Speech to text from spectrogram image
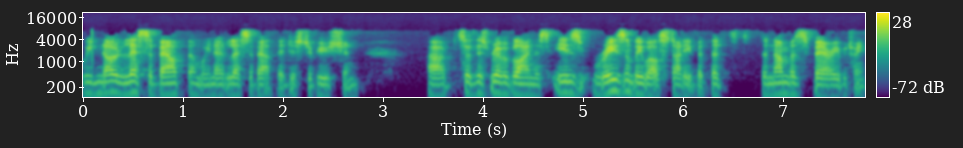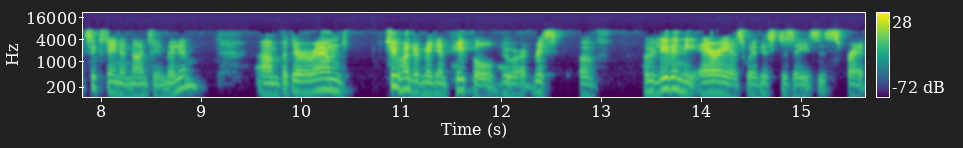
we know less about them, we know less about their distribution. Uh, so this river blindness is reasonably well studied, but the, the numbers vary between 16 and 19 million. Um, but there are around 200 million people who are at risk of who live in the areas where this disease is spread.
